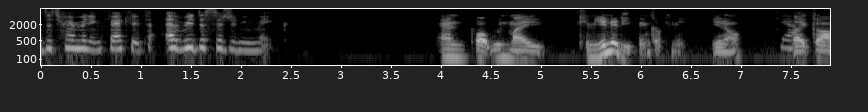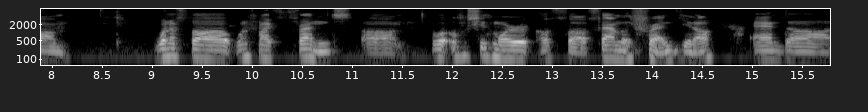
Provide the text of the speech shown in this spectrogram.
determining factor to every decision you make. And what would my community think of me you know? Yeah. like um one of uh one of my friends um well she's more of a family friend you know? And uh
